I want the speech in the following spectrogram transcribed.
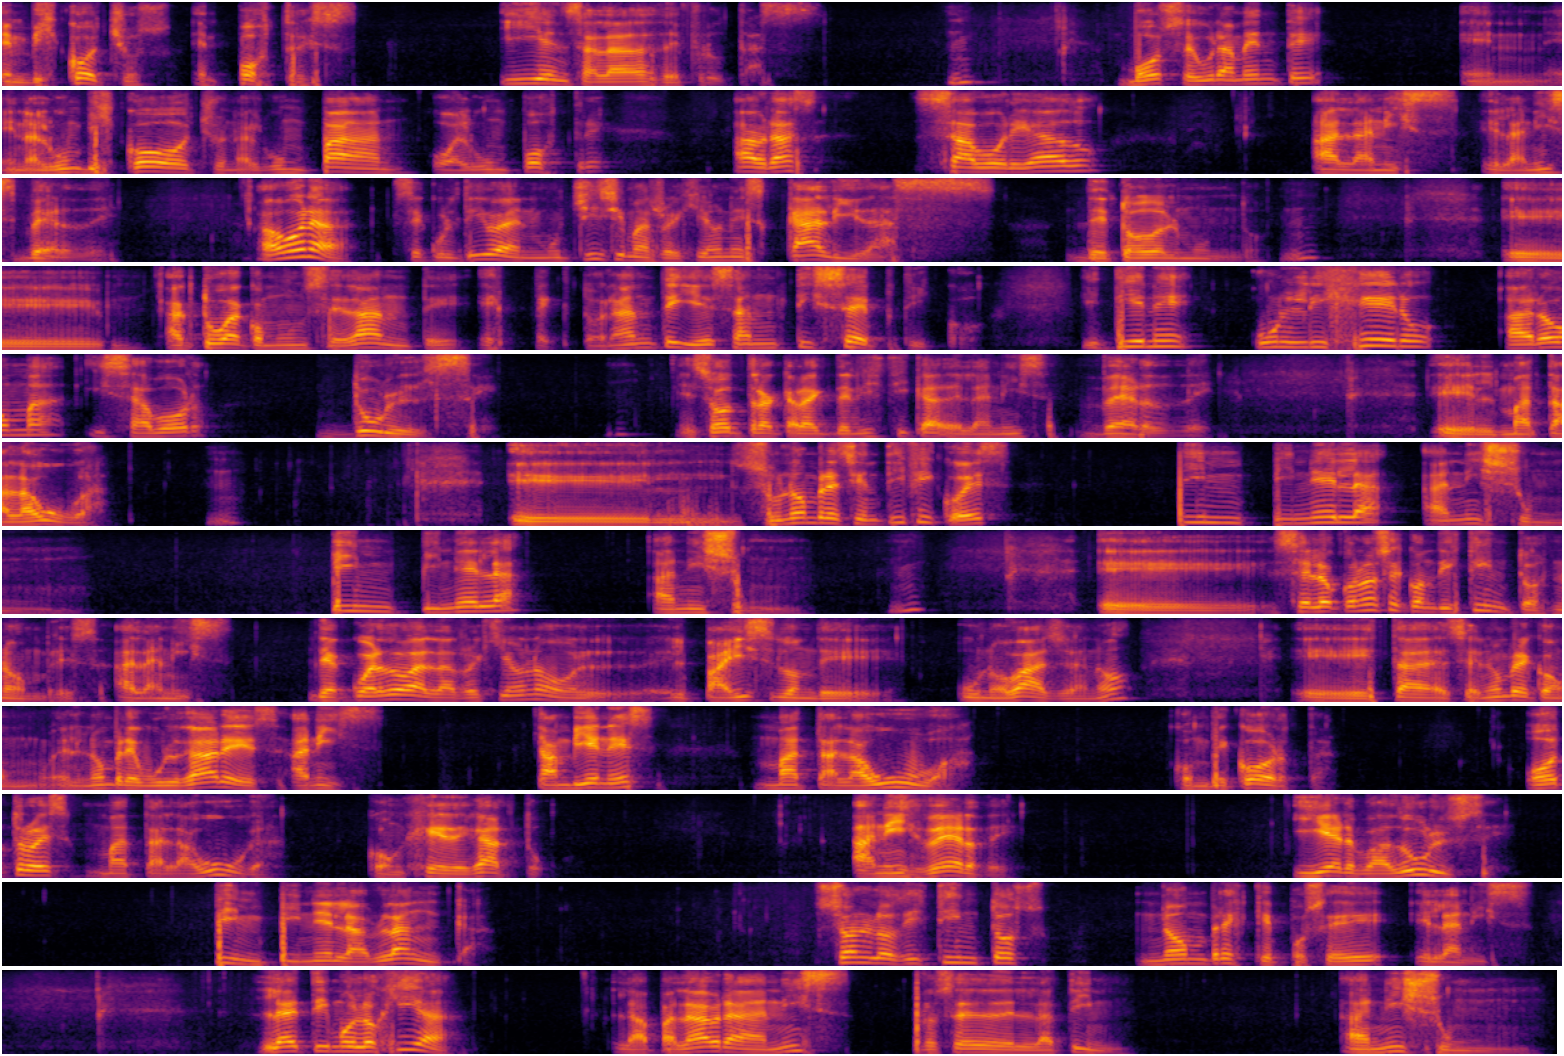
en bizcochos, en postres y ensaladas de frutas. ¿Mm? Vos seguramente en, en, algún bizcocho, en algún pan o algún postre, habrás saboreado al anís, el anís verde. Ahora se cultiva en muchísimas regiones cálidas de todo el mundo. Eh, actúa como un sedante, expectorante y es antiséptico. Y tiene un ligero aroma y sabor dulce. Es otra característica del anís verde, el matalauga. su nombre científico es Pimpinella anisum. Pimpinella anisum. Eh, se lo conoce con distintos nombres al anís, de acuerdo a la región o el, país donde uno vaya, ¿no? Eh, ese nombre con el nombre vulgar es anís. También es matalauga, con B corta. Otro es matalauga, con G de gato. Anís verde, hierba dulce, pimpinela blanca, son los distintos nombres que posee el anís. La etimología, la palabra anís procede del latín, anisum,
